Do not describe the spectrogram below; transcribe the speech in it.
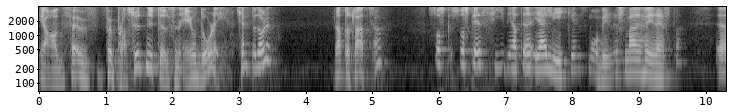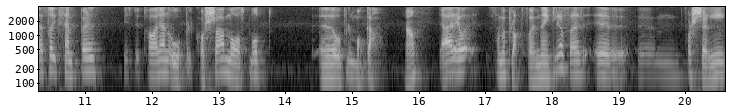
Ja, for, for plassutnyttelsen er jo dårlig, Kjempedårlig. rett og slett. Ja. Så, så skal jeg si det at jeg- liker småbiler som er høyreiste. F.eks. For eksempel hvis du tar en Opel Corsa målt mot eh, Opel Mokka. Ja. Det er jo samme plattformen, egentlig. Altså er, eh, forskjellen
